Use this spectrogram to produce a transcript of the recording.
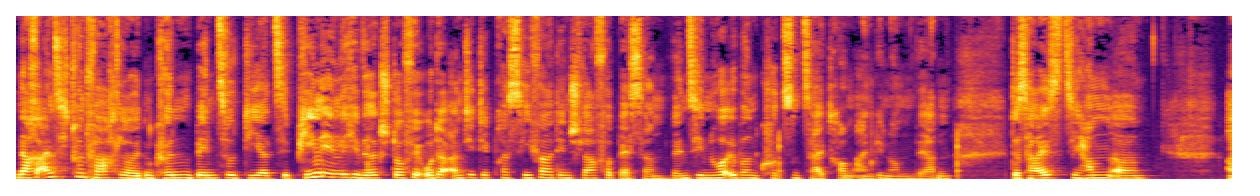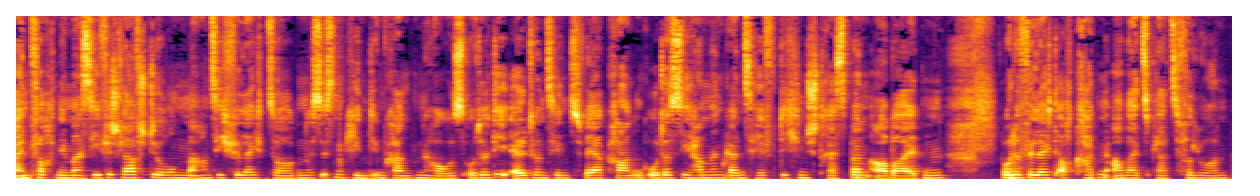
Nach Ansicht von Fachleuten können Benzodiazepin-ähnliche Wirkstoffe oder Antidepressiva den Schlaf verbessern, wenn sie nur über einen kurzen Zeitraum eingenommen werden. Das heißt, sie haben äh, einfach eine massive Schlafstörung, machen sich vielleicht Sorgen, es ist ein Kind im Krankenhaus oder die Eltern sind schwer krank oder sie haben einen ganz heftigen Stress beim Arbeiten oder vielleicht auch gerade einen Arbeitsplatz verloren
